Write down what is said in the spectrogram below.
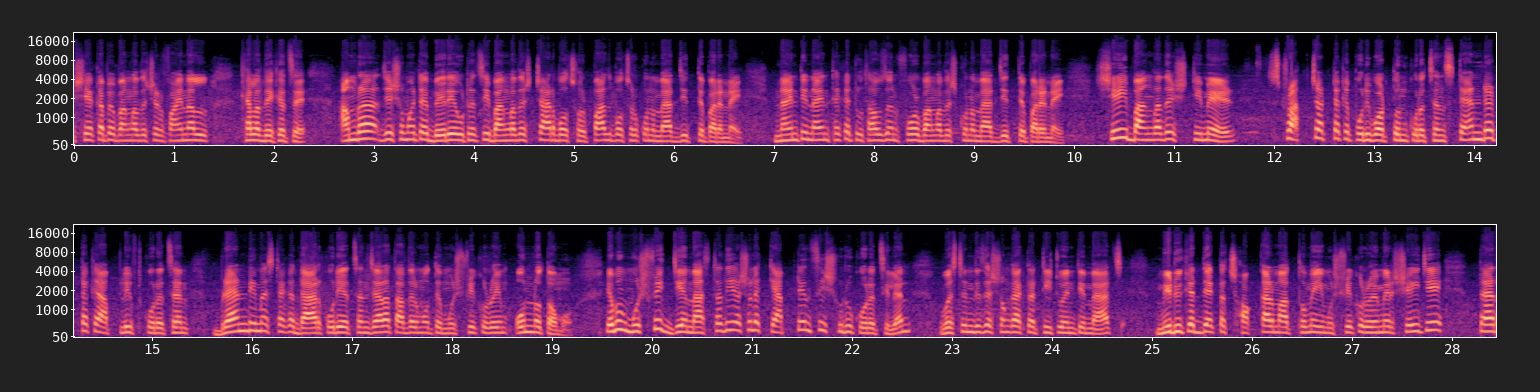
এশিয়া কাপে বাংলাদেশের ফাইনাল খেলা দেখেছে। আমরা যে সময়টা বেড়ে উঠেছি, বাংলাদেশ চার বছর, পাঁচ বছর কোনো ম্যাচ জিততে পারে নাই। নাইনটি নাইন থেকে টু থাউজেন্ড ফোর বাংলাদেশ কোনো ম্যাচ জিততে পারে নাই। সেই বাংলাদেশ টিমের স্ট্রাকচারটাকে পরিবর্তন করেছেন স্ট্যান্ডার্ডটাকে আপলিফট করেছেন ব্র্যান্ড ইমেজটাকে দাঁড় করিয়েছেন যারা তাদের মধ্যে মুশফিকুর রহিম অন্যতম। এবং মুশফিক যে ম্যাচটা দিয়ে আসলে ক্যাপ্টেন্সি শুরু করেছিলেন ওয়েস্ট ইন্ডিজের সঙ্গে একটা T twenty match mid wicket দিয়ে একটা ছক্কার মাধ্যমে এই মুশফিকুর রহিমের সেই যে তার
